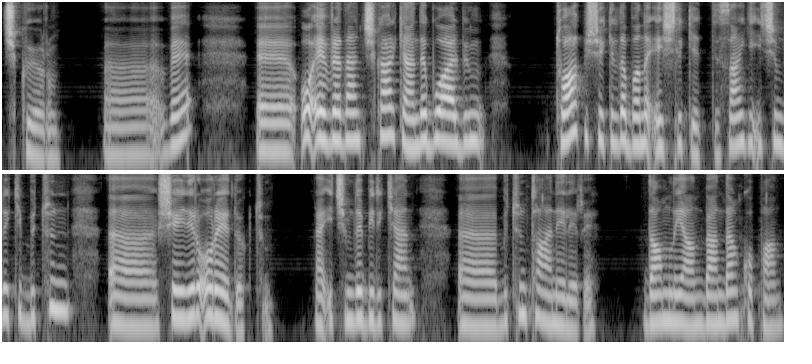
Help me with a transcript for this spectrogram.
çıkıyorum. Ee, ve e, o evreden çıkarken de bu albüm tuhaf bir şekilde bana eşlik etti. Sanki içimdeki bütün e, şeyleri oraya döktüm. Yani içimde biriken e, bütün taneleri, damlayan, benden kopan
